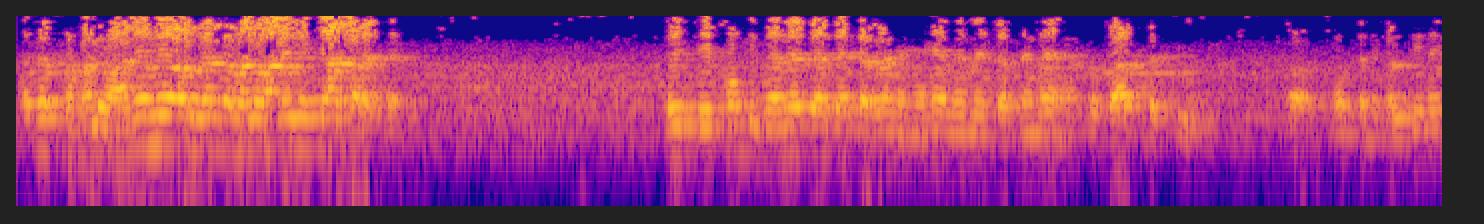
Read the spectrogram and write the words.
अच्छा संभलवाने में और मैं संभलवाने में क्या फ़र्क है? कोई देखो कि मैंने कहते कर रहे हैं, मैंने करने में तो बात सच्ची और से निकलती नहीं,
